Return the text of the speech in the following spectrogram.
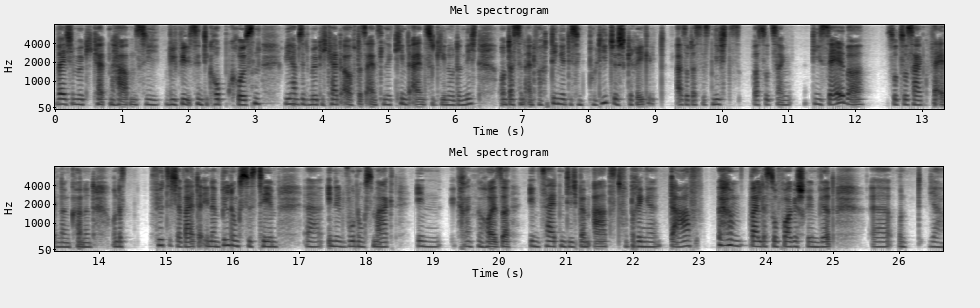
welche Möglichkeiten haben sie, wie viel sind die Gruppengrößen, wie haben sie die Möglichkeit, auf das einzelne Kind einzugehen oder nicht. Und das sind einfach Dinge, die sind politisch geregelt. Also das ist nichts, was sozusagen die selber sozusagen verändern können. Und das führt sich ja weiter in ein Bildungssystem, äh, in den Wohnungsmarkt, in Krankenhäuser, in Zeiten, die ich beim Arzt verbringe, darf, weil das so vorgeschrieben wird. Äh, und ja,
